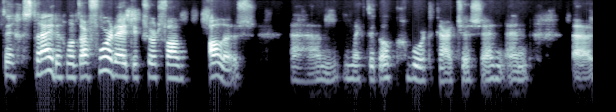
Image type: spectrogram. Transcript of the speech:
tegenstrijdig, want daarvoor deed ik soort van alles. Um, maakte ik ook geboortekaartjes en, en uh,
